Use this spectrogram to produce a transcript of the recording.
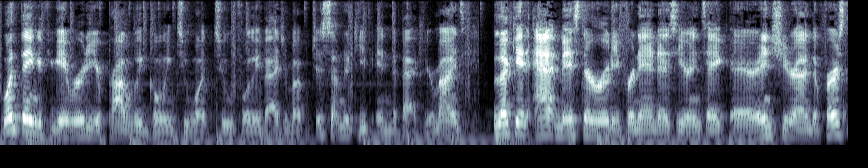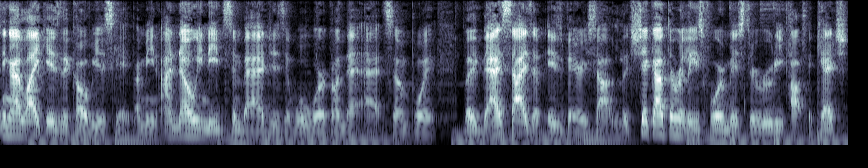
one thing, if you get Rudy, you're probably going to want to fully badge him up. Just something to keep in the back of your minds. Looking at Mr. Rudy Fernandez here and take er, in shoot around, the first thing I like is the Kobe escape. I mean, I know he needs some badges, and we'll work on that at some point. But that size up is very solid. Let's check out the release for Mr. Rudy off the catch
